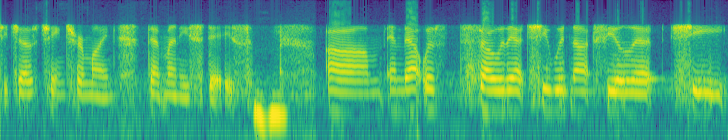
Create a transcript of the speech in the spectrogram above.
she does change her mind, that money stays. Mm-hmm. Um, and that was so that she would not feel that she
